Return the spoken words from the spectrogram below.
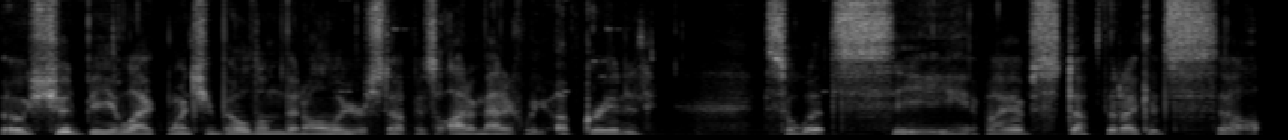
Those should be like once you build them, then all of your stuff is automatically upgraded. So let's see if I have stuff that I could sell.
